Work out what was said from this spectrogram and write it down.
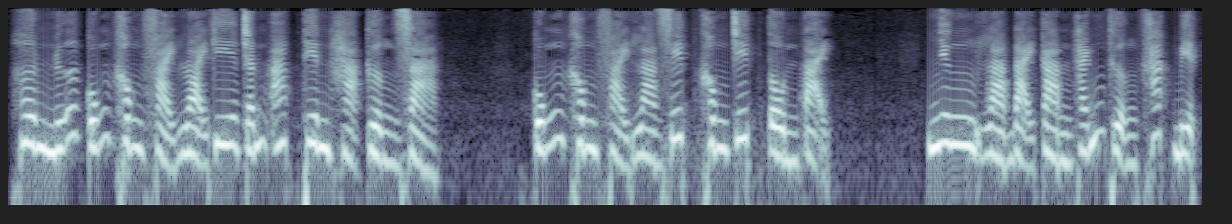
Hơn nữa cũng không phải loại kia trấn áp thiên hạ cường giả. Cũng không phải là giết không chết tồn tại. Nhưng là đại càn thánh thượng khác biệt.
